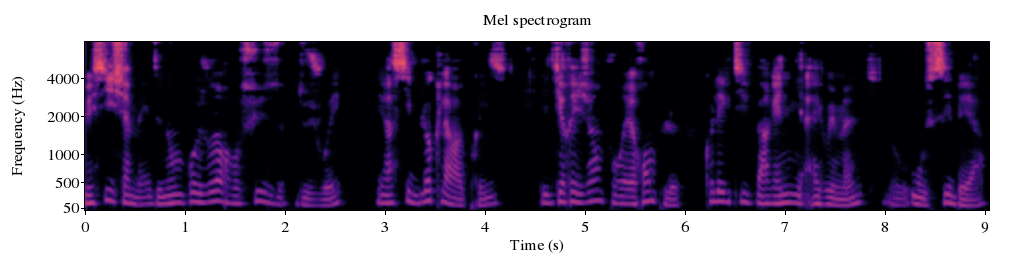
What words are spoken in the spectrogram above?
Mais si jamais de nombreux joueurs refusent de jouer et ainsi bloquent la reprise, les dirigeants pourraient rompre le Collective Bargaining Agreement, ou CBA,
